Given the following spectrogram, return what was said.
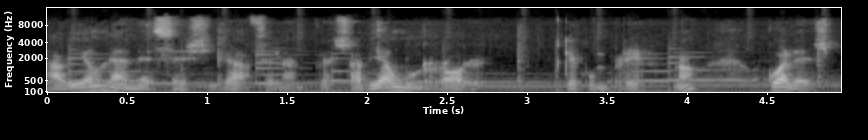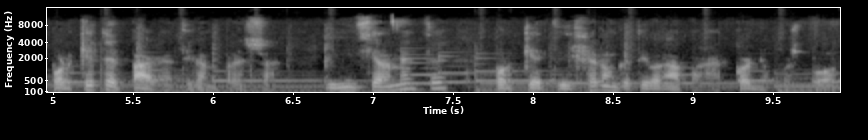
había una necesidad en la empresa, había un rol que cumplir, ¿no? ¿Cuál es? ¿Por qué te paga a ti la empresa? Inicialmente porque te dijeron que te iban a pagar, coño, pues por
